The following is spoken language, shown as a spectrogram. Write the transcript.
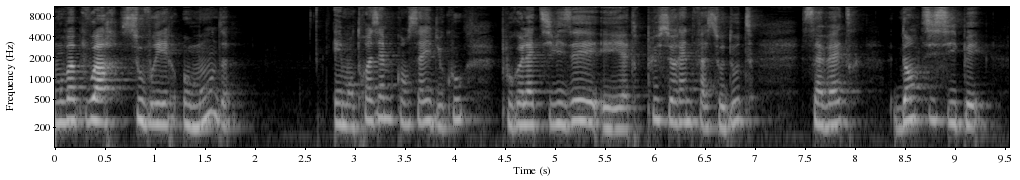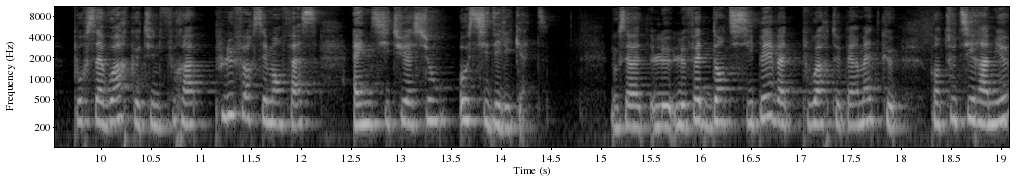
on va pouvoir s'ouvrir au monde. Et mon troisième conseil, du coup, pour relativiser et être plus sereine face aux doutes, ça va être d'anticiper pour savoir que tu ne feras plus forcément face à une situation aussi délicate. Donc le, fait d'anticiper va pouvoir te permettre que quand tout ira mieux,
